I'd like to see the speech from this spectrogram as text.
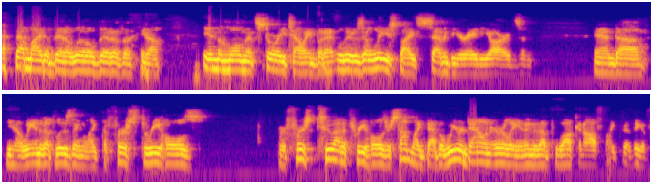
that might have been a little bit of a you know in the moment storytelling, but it, was at least by 70 or 80 yards. And and uh, you know we ended up losing like the first three holes or first two out of three holes or something like that. But we were down early and ended up walking off like I think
